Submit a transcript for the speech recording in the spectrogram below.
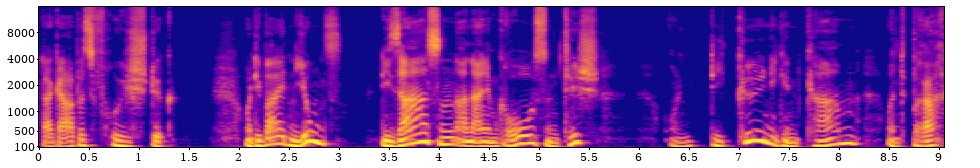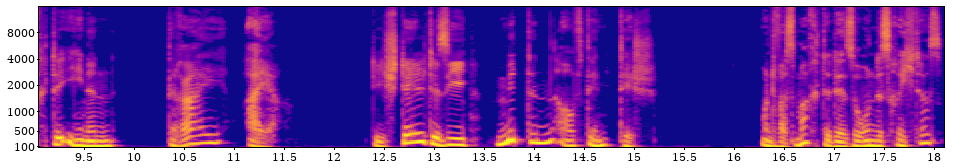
da gab es Frühstück, und die beiden Jungs, die saßen an einem großen Tisch, und die Königin kam und brachte ihnen drei Eier. Die stellte sie mitten auf den Tisch. Und was machte der Sohn des Richters?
